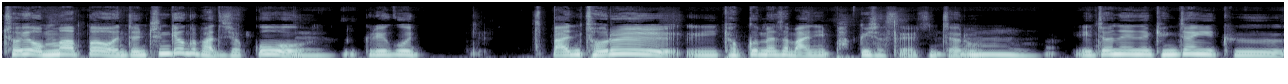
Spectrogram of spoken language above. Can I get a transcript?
저희 엄마 아빠 완전 충격을 받으셨고 네. 그리고 많이 저를 이 겪으면서 많이 바뀌셨어요, 진짜로. 음, 예전에는 굉장히 그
